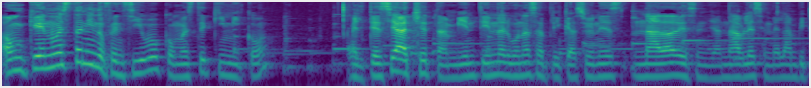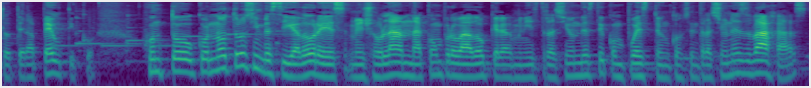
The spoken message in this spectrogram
Aunque no es tan inofensivo como este químico, el TCH también tiene algunas aplicaciones nada desenllaнаbles en el ámbito terapéutico, Junto con otros investigadores, Mesholam ha comprobado que la administración de este compuesto en concentraciones bajas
